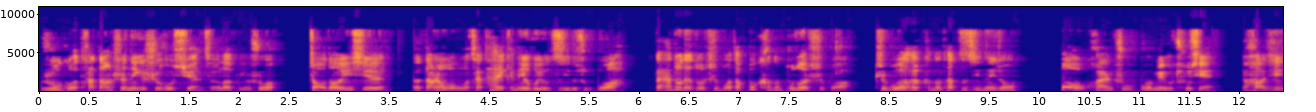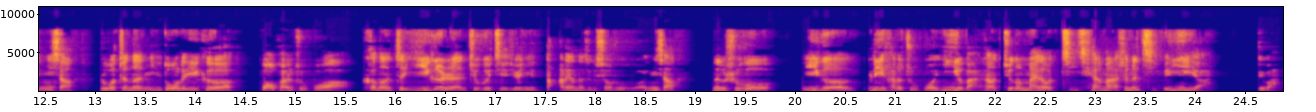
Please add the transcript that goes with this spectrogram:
如果他当时那个时候选择了，比如说找到一些呃，当然我我猜他也肯定会有自己的主播啊，大家都在做直播，他不可能不做直播，只不过他可能他自己那种爆款主播没有出现。然后其实你想，如果真的你多了一个爆款主播啊，可能这一个人就会解决你大量的这个销售额。你想那个时候一个厉害的主播一晚上就能卖到几千万甚至几个亿呀，对吧？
